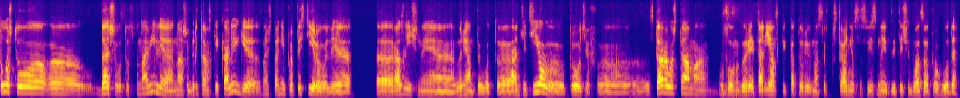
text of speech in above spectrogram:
то, что э, дальше вот установили наши британские коллеги, значит, они протестировали э, различные варианты вот, антител против старого штамма, условно говоря, итальянский, который у нас распространился с весны 2020 года,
